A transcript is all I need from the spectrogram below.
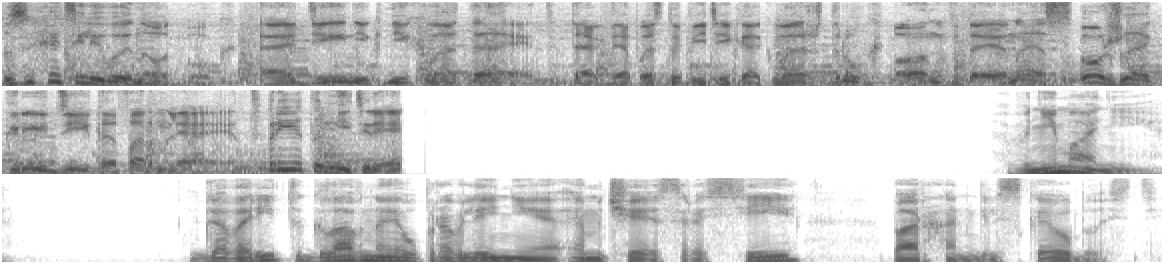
захотели вы ноутбук, а денег не хватает. Тогда поступите как ваш друг. Он в ДНС уже кредит оформляет. При этом не теряя Внимание! Говорит Главное управление МЧС России по Архангельской области.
